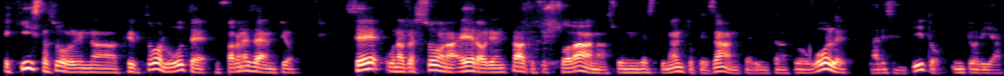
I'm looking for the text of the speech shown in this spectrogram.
E chi sta solo in uh, criptovalute, per fare un esempio, se una persona era orientata su Solana, su un investimento pesante all'interno del suo wallet, l'ha risentito in teoria,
